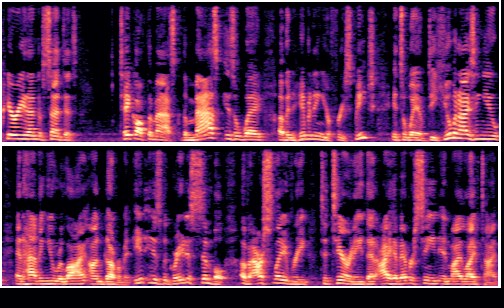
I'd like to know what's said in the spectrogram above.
Period. End of sentence. Take off the mask. The mask is a way of inhibiting your free speech. It's a way of dehumanizing you and having you rely on government. It is the greatest symbol of our slavery to tyranny that I have ever seen in my lifetime.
